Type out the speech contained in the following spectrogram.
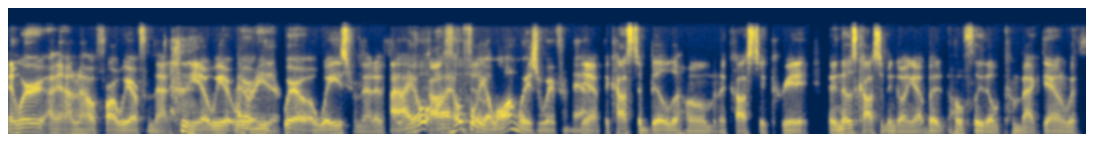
And we're, I I don't know how far we are from that. you know, we, don't we're, either. we're a ways from that. The- I, the hope cost I hopefully a long ways away from that. Yeah. The cost to build a home and the cost to create it. I mean, those costs have been going up, but hopefully they'll come back down with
